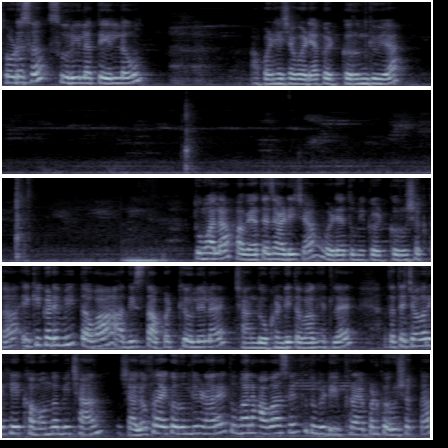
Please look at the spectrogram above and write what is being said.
थोडंसं सुरीला तेल लावून आपण ह्याच्या वड्या कट करून घेऊया. तुम्हाला हव्या त्या जाडीच्या वड्या तुम्ही कट करू शकता. एकीकडे मी तवा आधीच तापत ठेवलेला आहे. छान लोखंडी तवा घेतलाय. आता त्याच्यावर हे खमंग मी छान शॅलो फ्राय करून घेणार आहे. तुम्हाला हवा असेल तर तुम्ही डीप फ्राय पण करू शकता.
